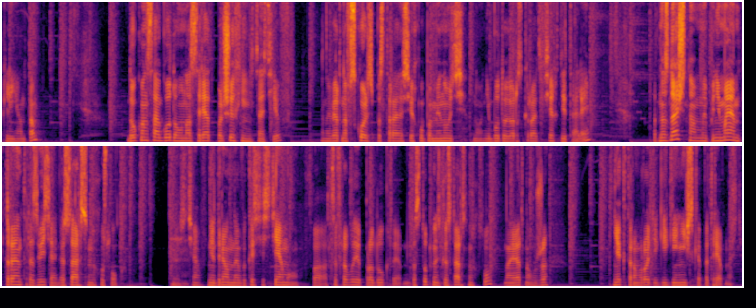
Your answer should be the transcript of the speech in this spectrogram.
клиентам. До конца года у нас ряд больших инициатив. Я, наверное, вскользь постараюсь их упомянуть, но не буду раскрывать всех деталей. Однозначно мы понимаем тренд развития государственных услуг. То есть э, внедренные в экосистему, в цифровые продукты, доступность государственных услуг, наверное, уже в некотором роде гигиеническая потребность.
